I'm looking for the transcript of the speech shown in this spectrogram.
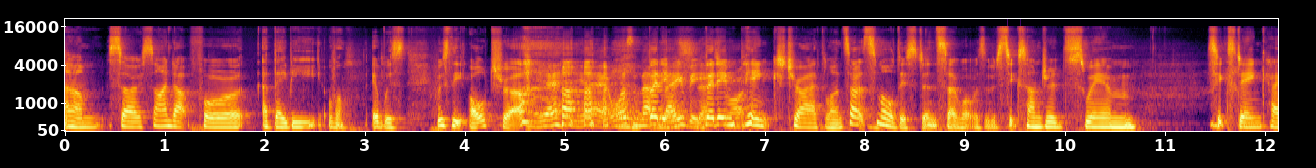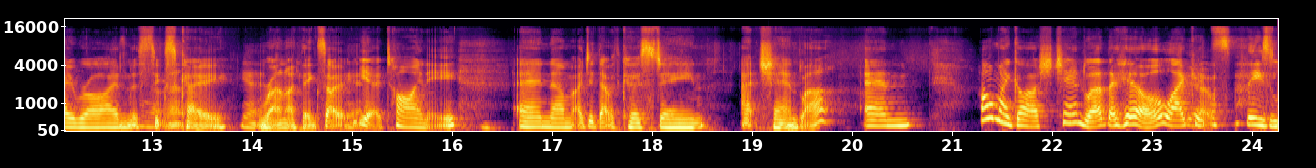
Um, so signed up for a baby. Well, it was it was the ultra. Yeah, yeah, it wasn't that but, baby. but in pink triathlon. So it's small distance. So what was it? A 600 swim, 16k ride, and a 6k Yeah. run, I think. So yeah, tiny. And um, I did that with Kirstine at Chandler. And oh my gosh, Chandler, the hill, like Yeah. it's these You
